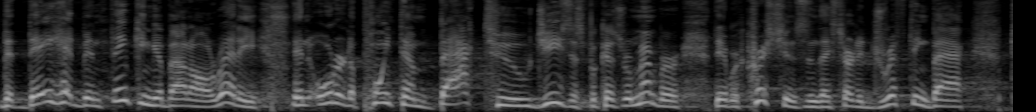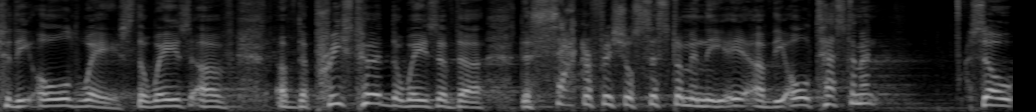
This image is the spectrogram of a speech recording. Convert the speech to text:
that they had been thinking about already in order to point them back to Jesus. Because remember, they were Christians and they started drifting back to the old ways, the ways of, of the priesthood, the ways of the, the sacrificial system in the, of the Old Testament. So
